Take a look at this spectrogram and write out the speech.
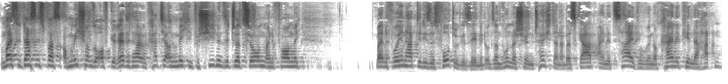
Und weißt du, das ist, was auch mich schon so oft gerettet hat und Katja und mich in verschiedenen Situationen, meine Frau und mich. Ich meine, vorhin habt ihr dieses Foto gesehen mit unseren wunderschönen Töchtern, aber es gab eine Zeit, wo wir noch keine Kinder hatten,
